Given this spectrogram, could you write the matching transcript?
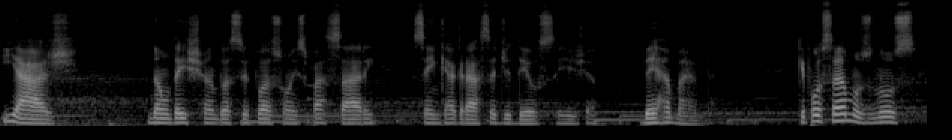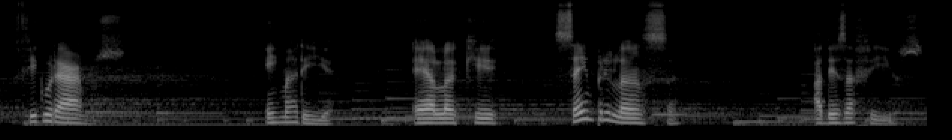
e age, não deixando as situações passarem sem que a graça de Deus seja derramada. Que possamos nos figurarmos em Maria, ela que sempre lança a desafios,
